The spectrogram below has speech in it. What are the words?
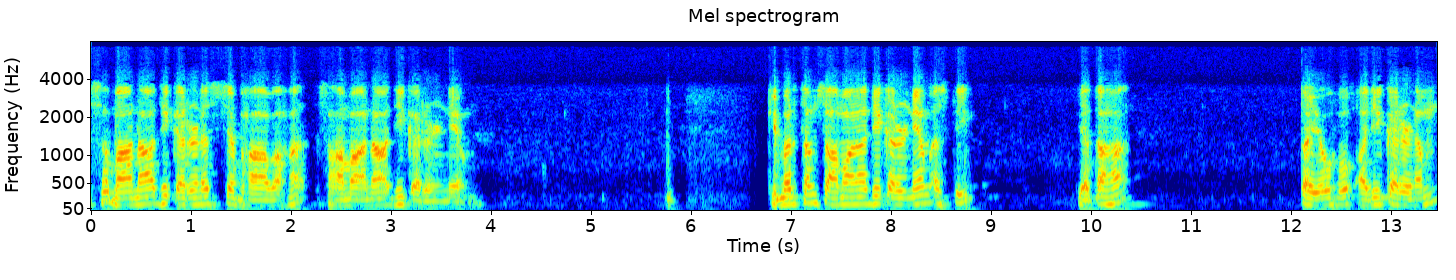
समानाधिकरणस्य भावः सामानाधिकरण्यम्। किमर्थं सामानाधिकरण्यम् अस्ति? यतः तयोः अधिकरणं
